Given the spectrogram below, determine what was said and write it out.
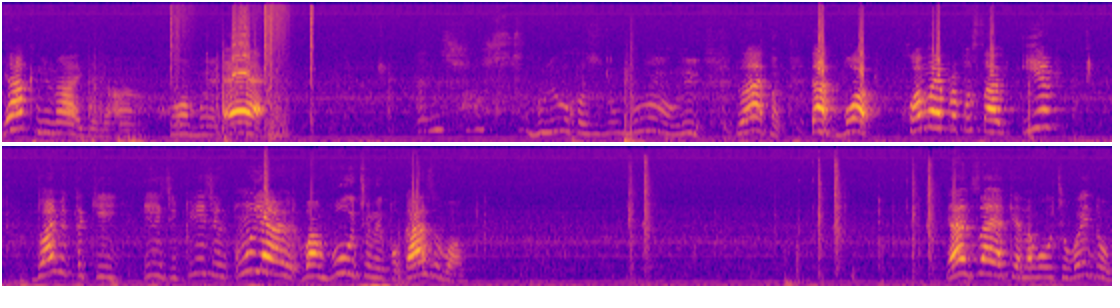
Як не найдено? А, хоми е. Та ви що ж, бляха, здобули. Ладно, так, вот. Хоми я прописав і домик такий peasy. Ну, я вам вулицю не показував. Я не знаю, як я на вулицю вийду.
